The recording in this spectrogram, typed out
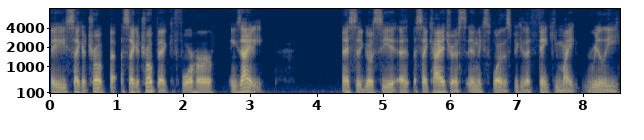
a psychotrop a psychotropic for her anxiety and i said go see a, a psychiatrist and explore this because i think you might really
